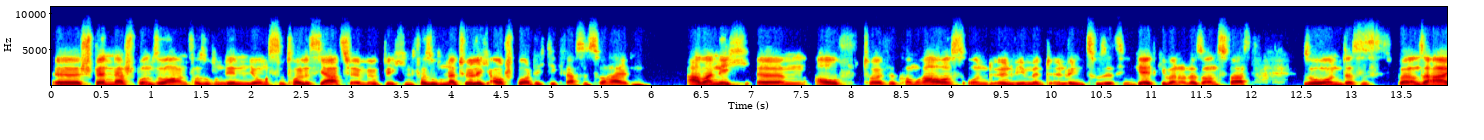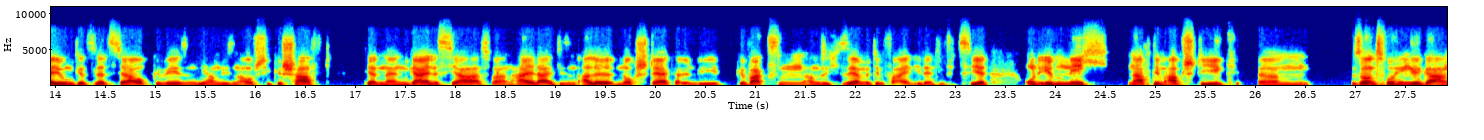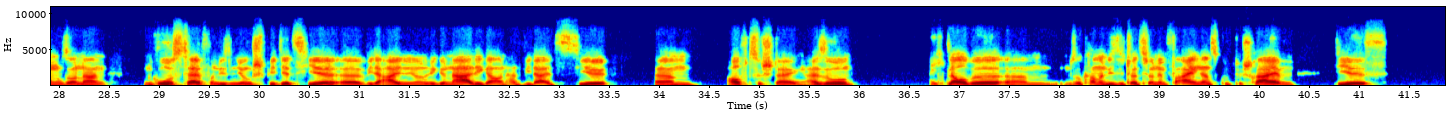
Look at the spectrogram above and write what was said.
äh, Spender, Sponsoren, versuchen den Jungs ein tolles Jahr zu ermöglichen, versuchen natürlich auch sportlich die Klasse zu halten, aber nicht ähm, auf Teufel komm raus und irgendwie mit irgendwelchen zusätzlichen Geldgebern oder sonst was. So, und das ist bei unserer A-Jugend jetzt letztes Jahr auch gewesen. Die haben diesen Aufstieg geschafft. Die hatten ein geiles Jahr, es war ein Highlight. Die sind alle noch stärker irgendwie gewachsen, haben sich sehr mit dem Verein identifiziert und eben nicht nach dem Abstieg ähm, sonst wohin gegangen, sondern ein Großteil von diesen Jungs spielt jetzt hier äh, wieder in der Regionalliga und hat wieder als Ziel ähm, aufzusteigen. Also ich glaube, ähm, so kann man die Situation im Verein ganz gut beschreiben, die es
